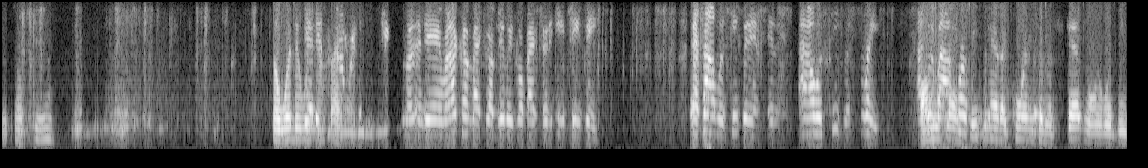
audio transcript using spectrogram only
It's up to you. So what did we Yeah, just then, say? but- and then when I come back up, then we go back to the ETV. That's how I always keep it. In, in, I was keeping it straight. I do Only it by thing, first. keeping it according to the schedule, it would be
